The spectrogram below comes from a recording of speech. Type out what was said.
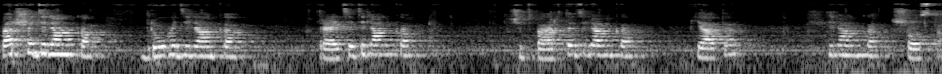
Перша ділянка, друга ділянка, третя ділянка, четверта ділянка, п'ята ділянка, шоста.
